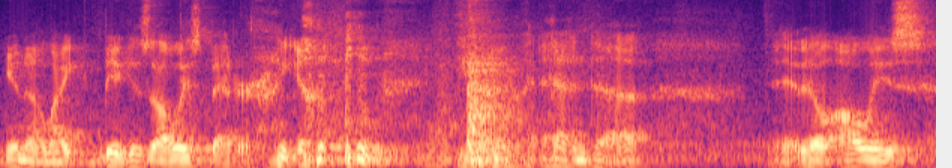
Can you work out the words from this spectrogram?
You know, like big is always better, you know, and uh, it'll always,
